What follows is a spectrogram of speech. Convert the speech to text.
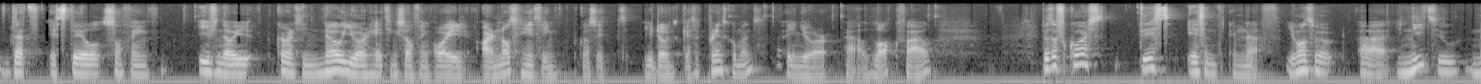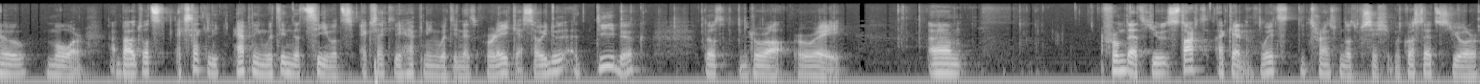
that is still something, even though you currently know you are hitting something or you are not hitting because it you don't get a print comment in your uh, log file. But of course, this isn't enough. You want to, uh, you need to know more about what's exactly happening within that scene, what's exactly happening within that raycast. So we do a debug dot draw ray. Um, from that, you start again with the transform dot position because that's your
